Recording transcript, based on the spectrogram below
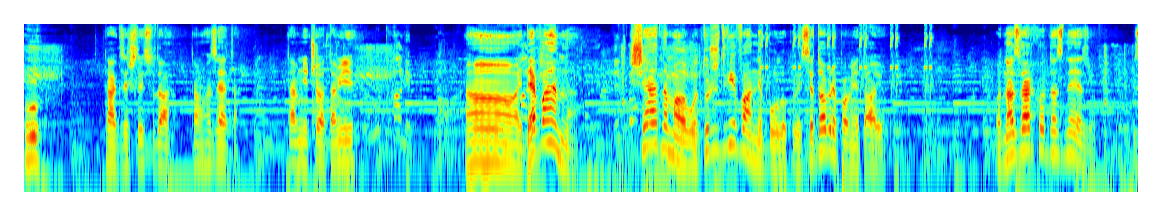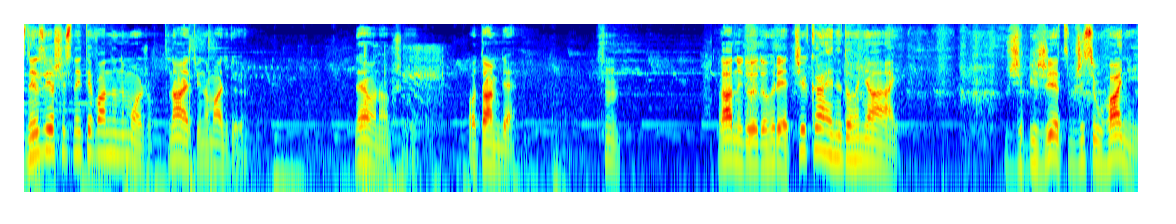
Давай. Так, зайшли сюди. Там газета. Там нічого, там і. Ой, де ванна? Ще одна бути. Тут ж дві ванни було колись, я добре пам'ятаю. Одна зверху, одна знизу. Знизу я щось знайти ванну не можу. На, я твій намазгаю. Де вона взагалі? О, там де. Хм. Ладно, йду до гори. Чекай, не доганяй. Вже біжить, вже сівганяє.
